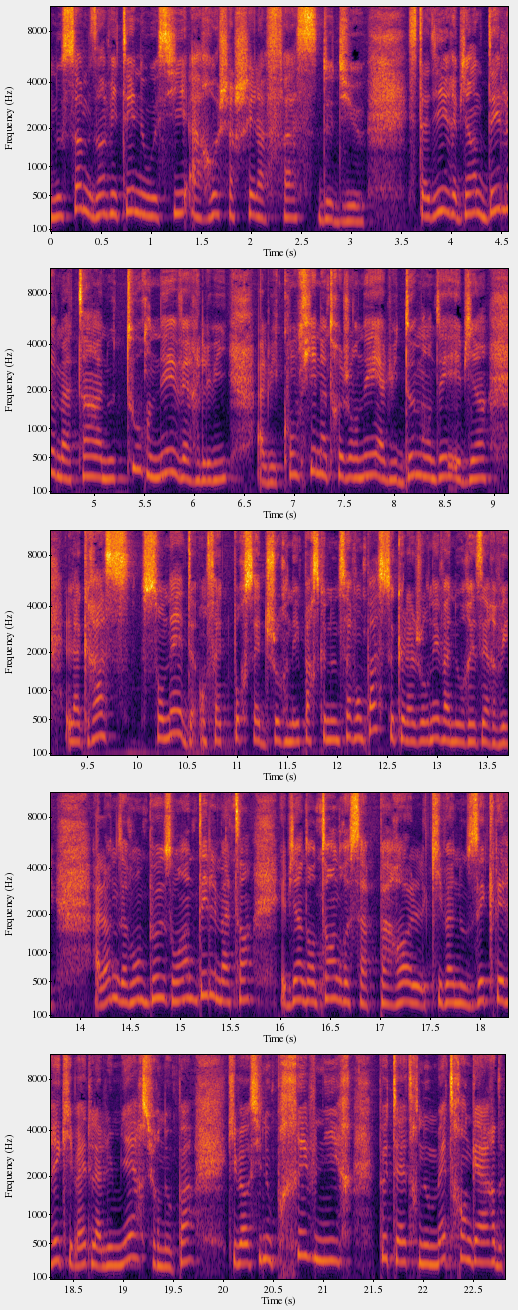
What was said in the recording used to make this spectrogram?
nous sommes invités nous aussi à rechercher la face de Dieu. C'est-à-dire, eh bien, dès le matin, à nous tourner vers lui, à lui confier notre journée, à lui demander, eh bien, la grâce, son aide, en fait, pour cette journée, parce que nous ne savons pas ce que la journée va nous réserver. Alors nous avons besoin, dès le matin, eh bien, d'entendre sa parole qui va nous éclairer, qui va être la lumière sur nos pas, qui va aussi nous prévenir, peut-être nous mettre en garde,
